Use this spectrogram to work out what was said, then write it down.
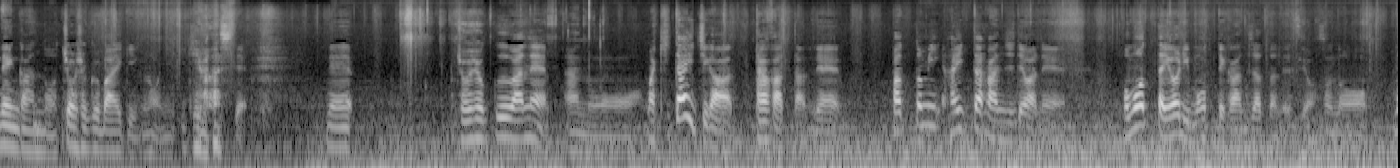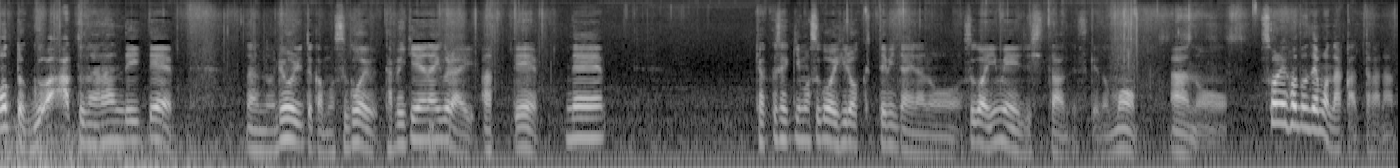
念願の朝食バイキングの方に行きましてで朝食はね、あのまあ、期待値が高かったんでパッと見入った感じではね思ったよりもって感じだったんですよ。そのもっとぐわーっと並んでいてあの料理とかもすごい食べきれないぐらいあってで客席もすごい広くてみたいなのをすごいイメージしてたんですけどもあのそれほどでもなかったかなと。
